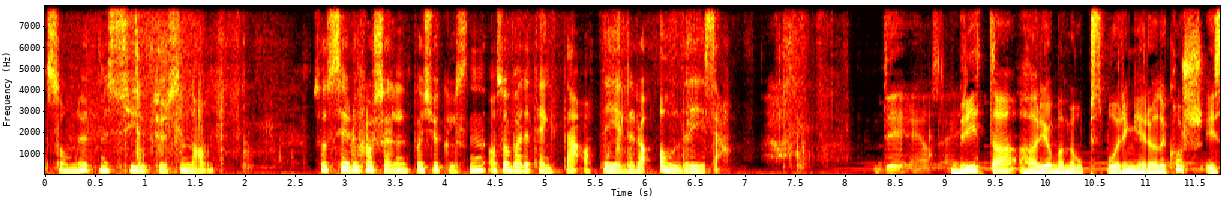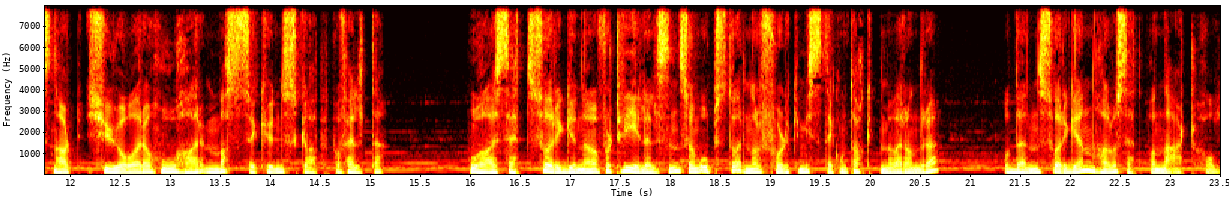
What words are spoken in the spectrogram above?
sånn ut, med 7000 navn. Så ser du forskjellen på tjukkelsen, og så bare tenk deg at det gjelder å aldri gi seg. Brita har jobba med oppsporing i Røde Kors i snart 20 år, og hun har masse kunnskap på feltet. Hun har sett sorgene og fortvilelsen som oppstår når folk mister kontakten med hverandre, og den sorgen har hun sett på nært hold.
